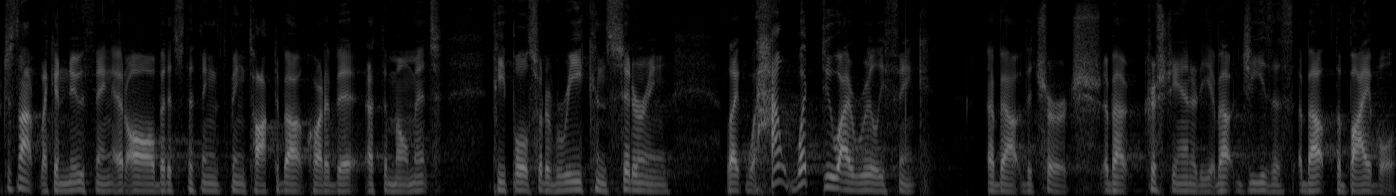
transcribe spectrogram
which is not like a new thing at all, but it's the thing that's being talked about quite a bit at the moment people sort of reconsidering, like, how, what do I really think about the church, about Christianity, about Jesus, about the Bible?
